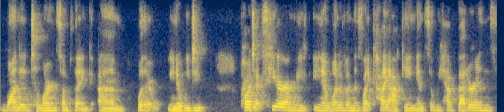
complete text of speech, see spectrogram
wanted to learn something. Um, whether you know we do projects here and we you know one of them is like kayaking and so we have veterans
